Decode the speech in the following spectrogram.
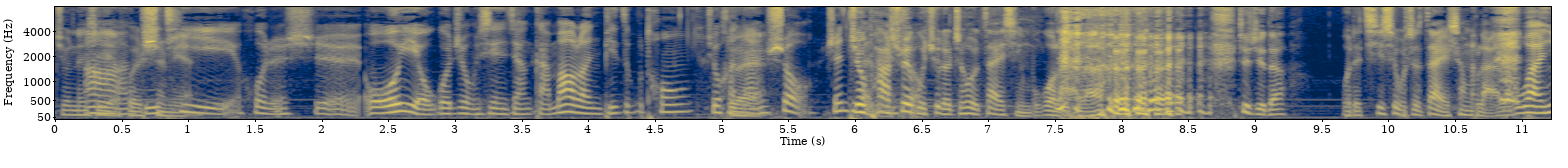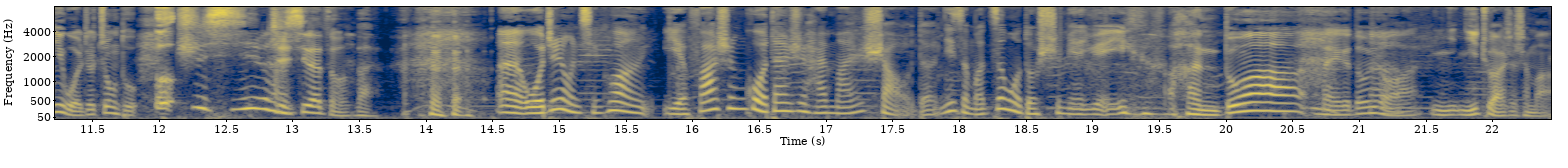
就那些也会失眠，涕或者是我也有过这种现象，感冒了你鼻子不通就很难受，真就怕睡过去了之后再醒不过来了，就觉得我的气是不是再也上不来了？万一我就中毒呃窒息了。窒息了怎么办？嗯，我这种情况也发生过，但是还蛮少的。你怎么这么多失眠原因？啊很多啊，每个都有啊。你你主要是什么？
